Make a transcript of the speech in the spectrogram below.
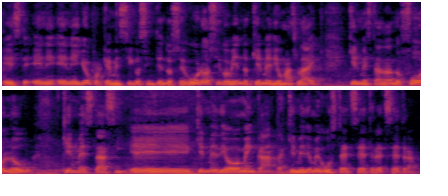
este, en, ello porque me sigo sintiendo seguro, sigo viendo quién me dio más like, quién me está dando follow, quién me está, eh, quién me dio me encanta, quién me dio me gusta, etcétera, etcétera.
